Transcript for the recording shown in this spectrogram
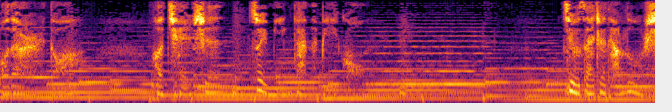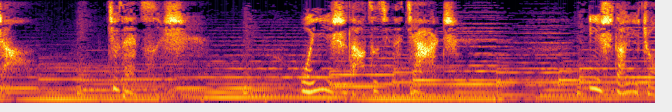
我的耳。和全身最敏感的鼻孔，就在这条路上，就在此时，我意识到自己的价值，意识到一种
